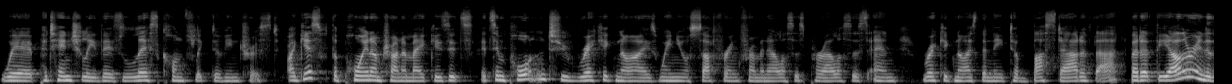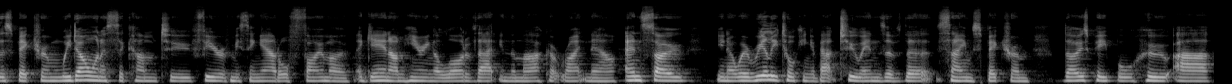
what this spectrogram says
where potentially there's less conflict of interest. I guess the point I'm trying to make is it's it's important to recognize when you're suffering from analysis paralysis and recognize the need to bust out of that. But at the other end of the spectrum, we don't want to succumb to fear of missing out or FOMO. Again, I'm hearing a lot of that in the market right now. And so you know, we're really talking about two ends of the same spectrum. Those people who are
